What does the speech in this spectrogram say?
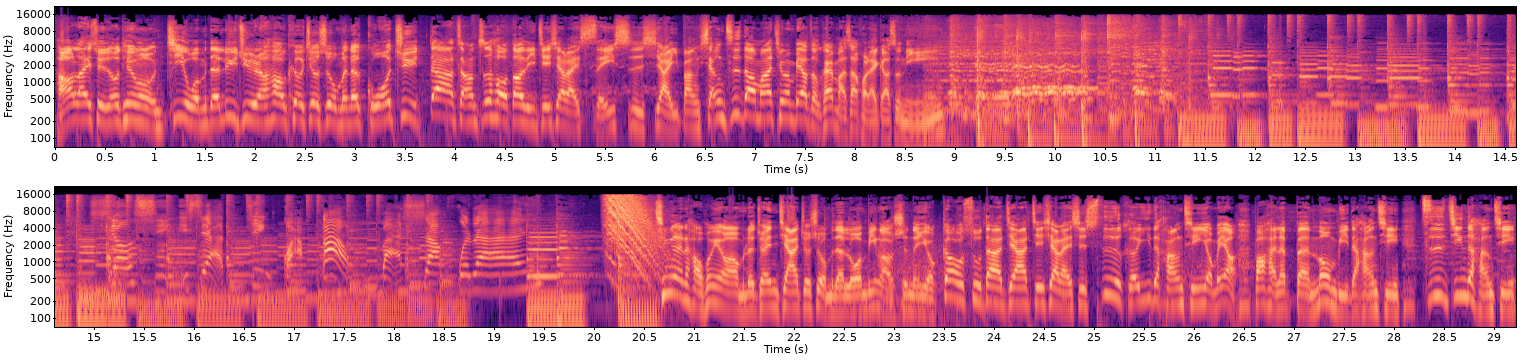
好，来，所以昨天我们继我们的绿巨人浩克，就是我们的国巨大涨之后，到底接下来谁是下一棒？想知道吗？千万不要走开，马上回来告诉您。爱的好朋友啊，我们的专家就是我们的罗文斌老师呢，有告诉大家，接下来是四合一的行情，有没有？包含了本梦比的行情、资金的行情、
